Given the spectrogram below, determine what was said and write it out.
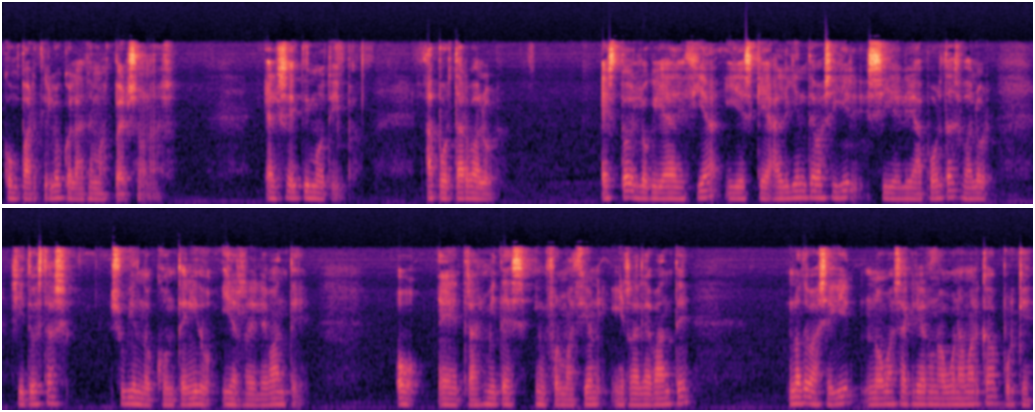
compartirlo con las demás personas. El séptimo tip, aportar valor. Esto es lo que ya decía y es que alguien te va a seguir si le aportas valor. Si tú estás subiendo contenido irrelevante o eh, transmites información irrelevante, no te va a seguir, no vas a crear una buena marca porque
